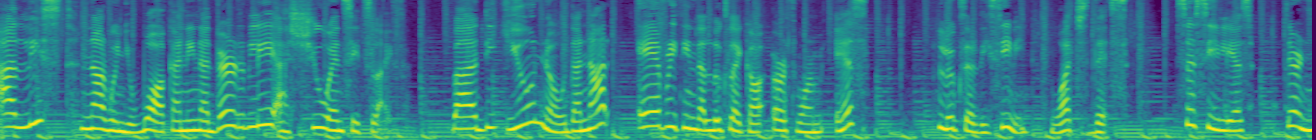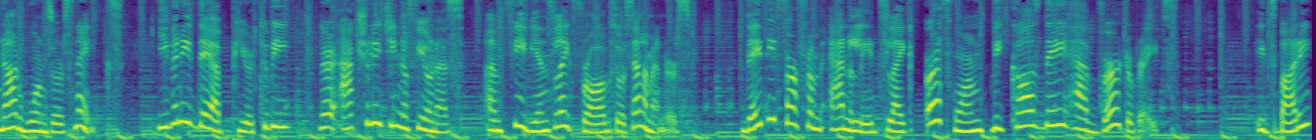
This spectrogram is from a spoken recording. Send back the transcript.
At least not when you walk and inadvertently a shoe ends its life. But did you know that not everything that looks like a earthworm is? Looks are deceiving. Watch this. Caecilias, they're not worms or snakes. Even if they appear to be, they're actually gynophionias, amphibians like frogs or salamanders. They differ from annelids like earthworms because they have vertebrates. Its body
